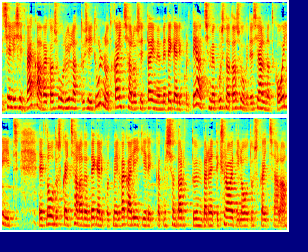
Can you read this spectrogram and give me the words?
selliseid väga-väga suuri üllatusi ei tulnud, kaitsealuseid taimi me tegelikult teadsime, kus nad asuvad ja seal nad ka olid. et looduskaitsealad on tegelikult meil väga liigirikkad, mis on Tartu ümber, näiteks Raadi looduskaitseala.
